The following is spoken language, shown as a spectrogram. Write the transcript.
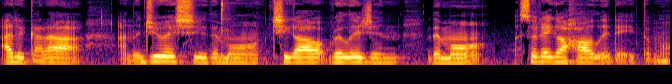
あるからあのジュエッシュでも違う religion でもそれがハリデーと思う。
